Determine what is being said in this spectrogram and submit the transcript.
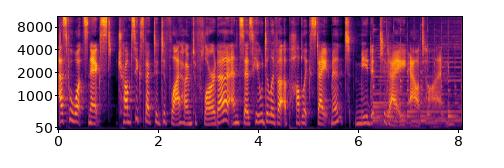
As for what's next, Trump's expected to fly home to Florida and says he'll deliver a public statement mid today, our time.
